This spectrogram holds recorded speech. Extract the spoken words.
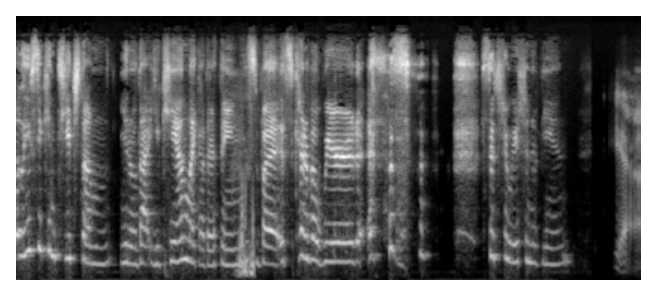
at least you can teach them you know that you can like other things but it's kind of a weird situation to be in yeah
